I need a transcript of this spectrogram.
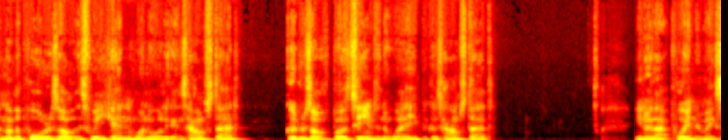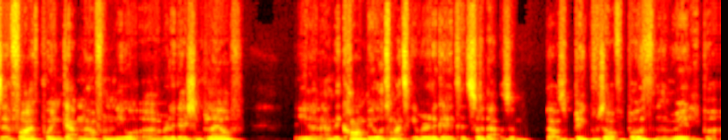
Another poor result this weekend, one all against Halmstad. Good result for both teams in a way because Halmstad, you know, that point it makes it a five point gap now from the uh, relegation playoff you know, and they can't be automatically relegated. So that was a that was a big result for both of them, really. But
